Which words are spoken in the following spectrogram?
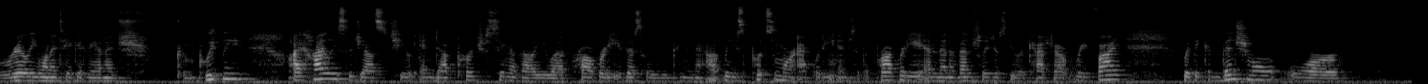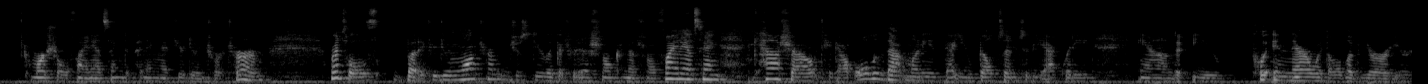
really want to take advantage completely, I highly suggest you end up purchasing a value add property. This way you can at least put some more equity into the property and then eventually just do a cash out refi with a conventional or commercial financing, depending if you're doing short term rentals. But if you're doing long term, just do like a traditional conventional financing, cash out, take out all of that money that you built into the equity and you put in there with all of your your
